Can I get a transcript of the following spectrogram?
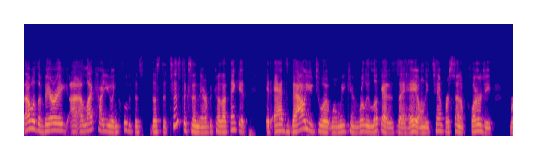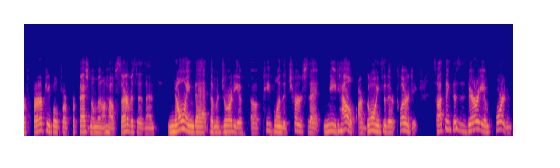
That was a very, I, I like how you included this, the statistics in there because I think it it adds value to it when we can really look at it and say, hey, only 10% of clergy refer people for professional mental health services and knowing that the majority of, of people in the church that need help are going to their clergy. So i think this is very important.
